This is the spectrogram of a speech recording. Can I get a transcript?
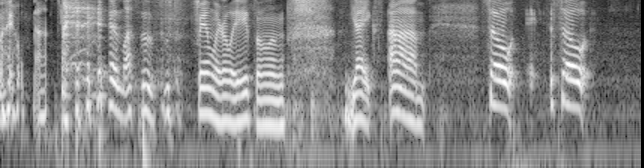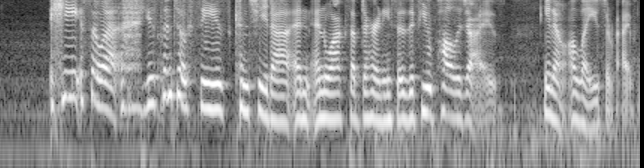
I hope not. unless his family really hates him. And yikes. Um, so, so he, so uh, Jacinto sees Conchita and and walks up to her and he says, "If you apologize, you know, I'll let you survive."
